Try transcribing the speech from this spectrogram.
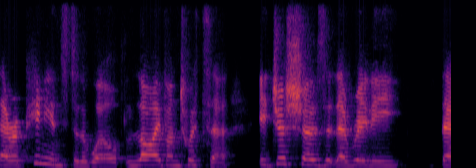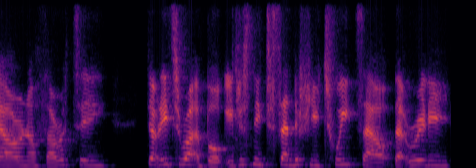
their opinions to the world live on Twitter it just shows that they're really they are an authority. You don't need to write a book. You just need to send a few tweets out that really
